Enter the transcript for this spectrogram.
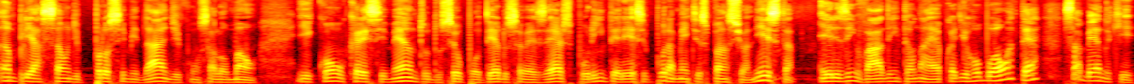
ampliação de proximidade com Salomão e com o crescimento do seu poder, do seu exército, por interesse puramente expansionista, eles invadem então na época de Roboão, até sabendo que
